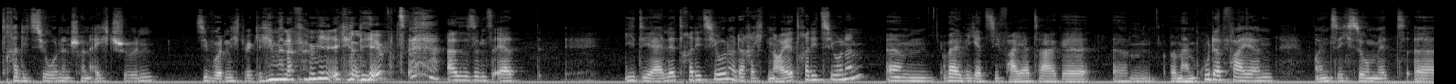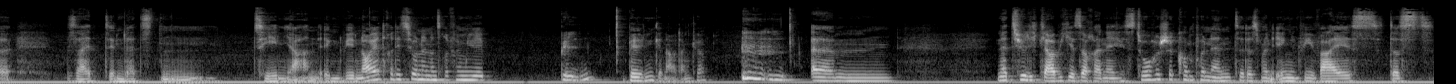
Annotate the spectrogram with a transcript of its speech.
Traditionen schon echt schön. Sie wurden nicht wirklich in meiner Familie gelebt. Also sind es eher ideelle Traditionen oder recht neue Traditionen, ähm, weil wir jetzt die Feiertage ähm, bei meinem Bruder feiern und sich somit äh, seit den letzten zehn Jahren irgendwie neue Traditionen in unserer Familie Bilden? bilden. Genau, danke. ähm, natürlich glaube ich, ist auch eine historische Komponente, dass man irgendwie weiß, dass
